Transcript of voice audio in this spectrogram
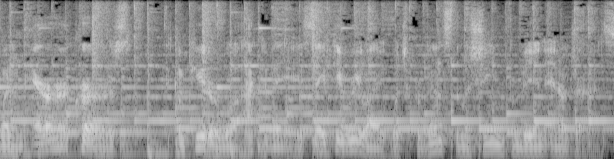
When an error occurs, the computer will activate a safety relay which prevents the machine from being energized.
